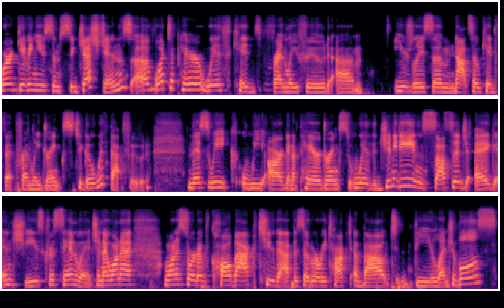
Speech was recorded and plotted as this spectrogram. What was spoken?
we're giving you some suggestions of what to pair with kids friendly food. Um, usually, some not so kid friendly drinks to go with that food. This week, we are going to pair drinks with Jimmy Dean's sausage, egg, and cheese Chris sandwich. And I want to I want to sort of call back to the episode where we talked about the Lunchables.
